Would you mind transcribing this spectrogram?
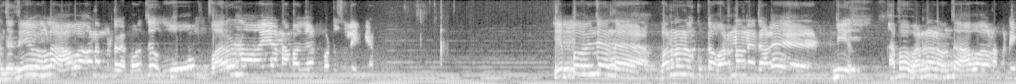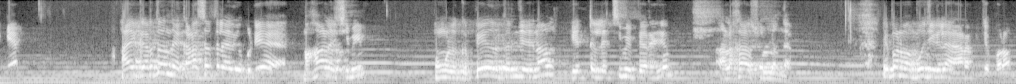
அந்த தெய்வங்களை ஆவாகனம் பண்ணுறப்ப வந்து ஓம் வருணாய நமகன்னு மட்டும் சொல்லிங்க எப்போ வந்து அந்த வர்ணனை கூப்பிட்ட வர்ணனைனாலே என்றாலே நீர். அப்போ வர்ணனை வந்து ஆவாகனம் பண்ணிங்க. அதுக்கடுத்து இந்த கலசத்தில் இருக்கக்கூடிய மகாலட்சுமி உங்களுக்கு பேர் தெரிஞ்சதுனால் எட்டு லட்சுமி பேரையும் அழகா சொல்லுங்க. இப்போ நம்ம பூஜைகளை ஆரம்பிக்க போறோம்.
